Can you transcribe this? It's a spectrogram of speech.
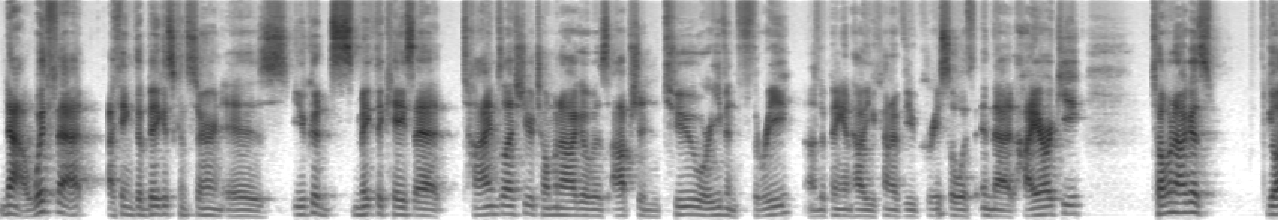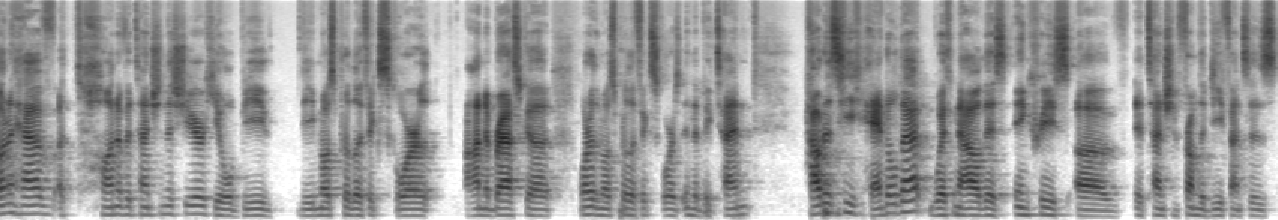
Now, with that, I think the biggest concern is you could make the case at times last year, Tominaga was option two or even three, uh, depending on how you kind of view Griesel within that hierarchy. Tominaga's going to have a ton of attention this year. He will be the most prolific scorer on Nebraska, one of the most prolific scores in the Big Ten. How does he handle that with now this increase of attention from the defenses?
